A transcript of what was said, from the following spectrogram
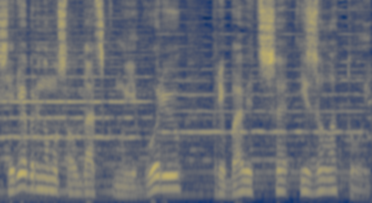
серебряному солдатскому Егорию прибавится и золотой.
